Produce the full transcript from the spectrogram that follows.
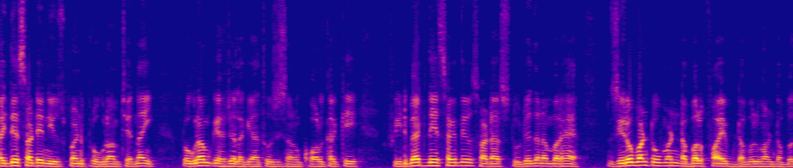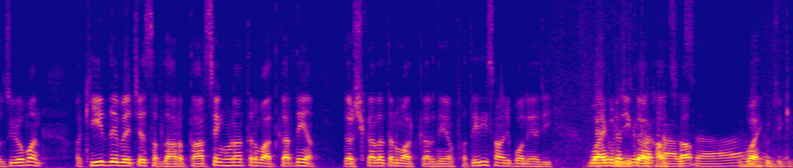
ਅੱਜ ਦੇ ਸਾਡੇ ਨਿਊਜ਼ ਪੁਆਇੰਟ ਪ੍ਰੋਗਰਾਮ 'ਚ ਇੰਨਾ ਹੀ। ਪ੍ਰੋਗਰਾਮ ਕਿਹੋ ਜਿਹਾ ਲੱਗਿਆ ਤੁਸੀਂ ਸਾਨੂੰ ਕਾਲ ਕਰਕੇ ਫੀਡਬੈਕ ਦੇ ਸਕਦੇ ਹੋ। ਸਾਡਾ ਸਟੂਡੀਓ ਦਾ ਨੰਬਰ ਹੈ 0121551101 ਅਖੀਰ ਦੇ ਵਿੱਚ ਸਰਦਾਰ ਅਵਤਾਰ ਸਿੰਘ ਹੋਣਾ ਧੰਨਵਾਦ ਕਰਦੇ ਹਾਂ। ਦਰਸ਼ਕਾਂ ਦਾ ਧੰਨਵਾਦ ਕਰਦੇ ਹਾਂ। ਫਤਿਹ ਦੀ ਸਾਂਝ ਪਾਉਂਦੇ ਹਾਂ ਜੀ। ਵਾਹਿਗੁਰੂ ਜੀ ਕਾ ਖਾਲਸਾ। ਵਾਹਿਗੁਰੂ ਜੀ ਕੀ ਫਤਿਹ।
